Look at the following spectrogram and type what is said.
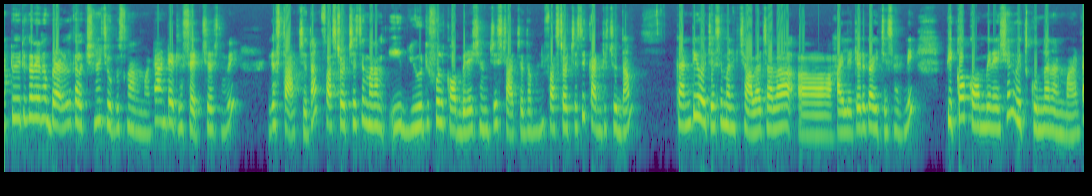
అటు ఇటుగా నేను బ్రైడల్ కలెక్షన్ చూపిస్తున్నాను అనమాట అంటే ఇట్లా సెట్ చేసినవి. ఇక స్టార్ట్ చేద్దాం. ఫస్ట్ వచ్చేసి మనం ఈ బ్యూటిఫుల్ కాంబినేషన్ నుంచి స్టార్ట్ చేద్దామండి. ఫస్ట్ వచ్చేసి కంటి చూద్దాం. కంటి వచ్చేసి మనకి చాలా చాలా హైలైటెడ్గా ఇచ్చేసారండి పికో కాంబినేషన్ విత్ కుందన్ అనమాట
